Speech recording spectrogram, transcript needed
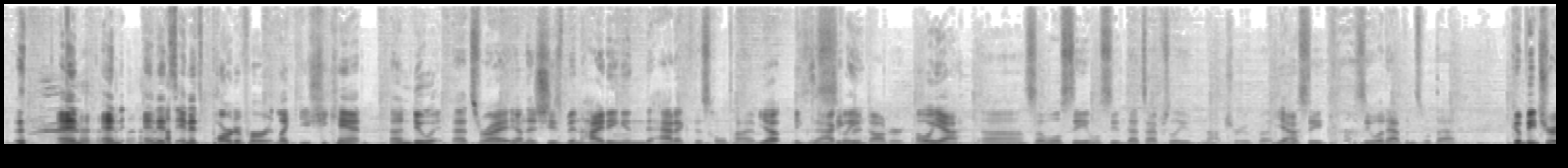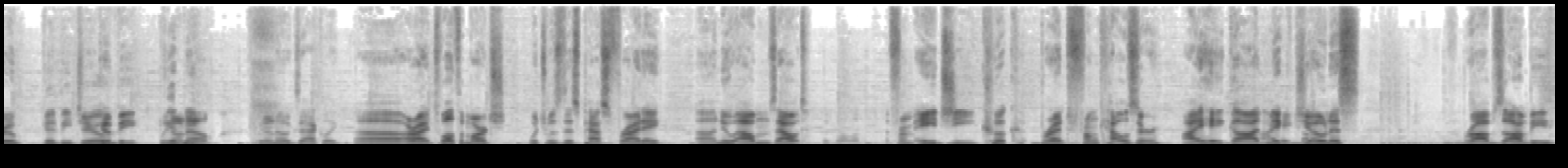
and and and it's and it's part of her. Like you, she can't undo it. That's right. Yep. And that she's been hiding in the attic this whole time. Yep, exactly. Secret daughter. Oh yeah. Uh, so we'll see. We'll see. That's actually not true, but Yeah. we'll see. We'll see what happens with that. Could be true. Could be It true. could be. We Could don't be. know. We don't know exactly. Uh, all right, 12th of March, which was this past Friday. Uh, new albums out from A.G. Cook, Brent Funkhauser, I Hate God, I Nick Hate God. Jonas, Rob Zombie,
